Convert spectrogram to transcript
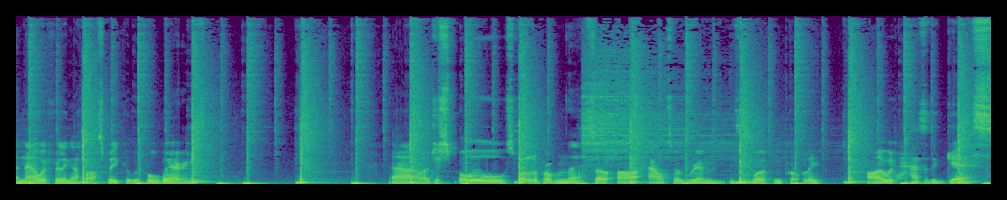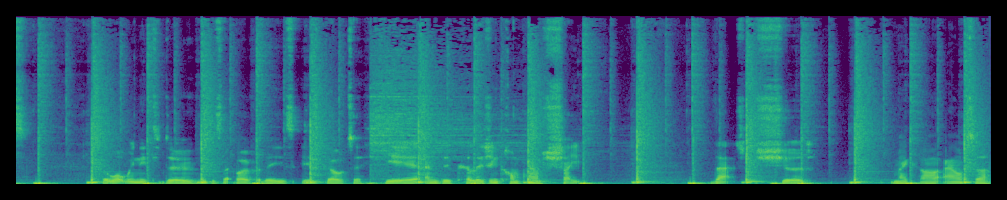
And now we're filling up our speaker with ball bearings. Now I just, oh, spotted a problem there. So our outer rim isn't working properly. I would hazard a guess that what we need to do, we can select both of these, is go to here and do collision compound shape. That should make our outer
